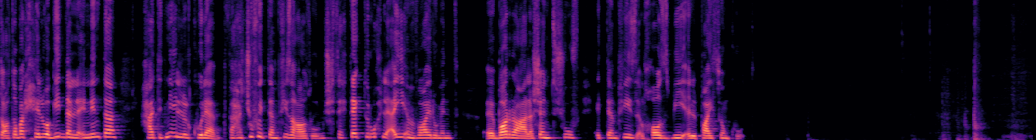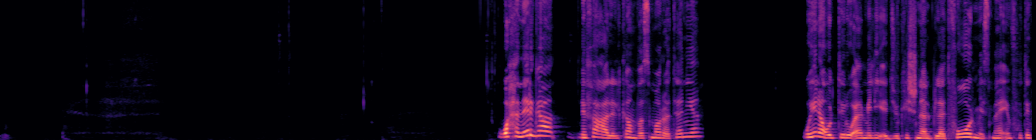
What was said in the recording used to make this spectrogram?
تعتبر حلوة جدًا لأن أنت هتتنقل للColab فهتشوف التنفيذ على طول، مش هتحتاج تروح لأي environment آآ برّه علشان تشوف التنفيذ الخاص بالPython code. وهنرجع نفعّل الcanvas مرة تانية. وهنا قُلت له اعمل لي educational platform اسمها infotech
